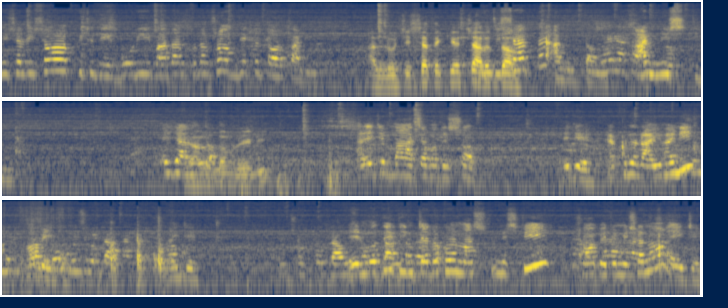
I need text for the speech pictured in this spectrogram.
মিশালি সব কিছু দিয়ে বড়ি বাদাম ফোদাম সব দিয়ে একটা তরকারি। আর লুচির সাথে কি হচ্ছে আলুর দম সাথে আলুর দম আর মিষ্টি। এই যে আলুর দম রেডি আর এই যে মাছ আমাদের সব। এই যে এখনও রাই হয়নি হবে এই যে। এর মধ্যে তিন চার রকমের মাছ মিষ্টি সব এই যে মেশানো এই যে।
